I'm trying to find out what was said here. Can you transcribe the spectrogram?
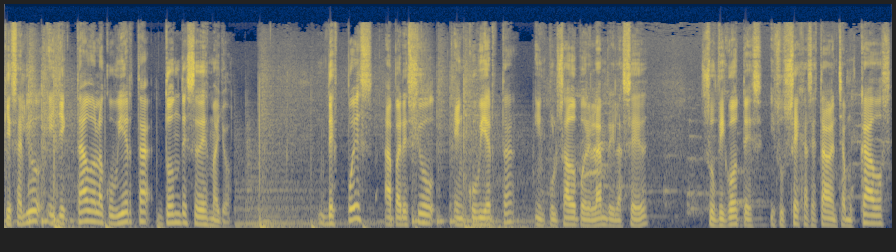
que salió eyectado a la cubierta donde se desmayó. Después apareció en cubierta, impulsado por el hambre y la sed, sus bigotes y sus cejas estaban chamuscados,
